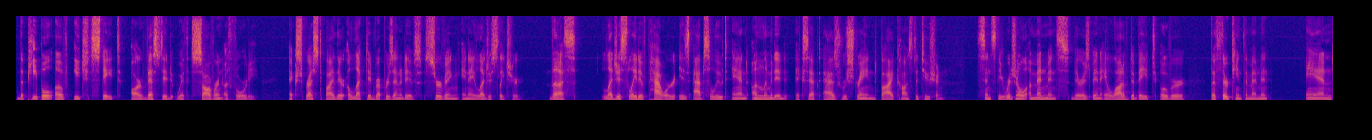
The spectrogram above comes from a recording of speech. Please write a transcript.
The people of each state are vested with sovereign authority, expressed by their elected representatives serving in a legislature. Thus, legislative power is absolute and unlimited except as restrained by Constitution. Since the original amendments, there has been a lot of debate over the 13th Amendment and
